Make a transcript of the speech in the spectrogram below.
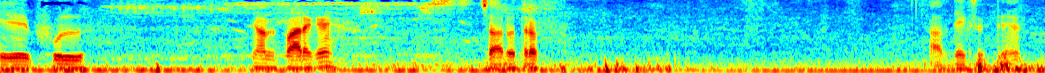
ये फुल यहाँ पे पार्क है, चारों तरफ़। आप देख सकते हैं।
